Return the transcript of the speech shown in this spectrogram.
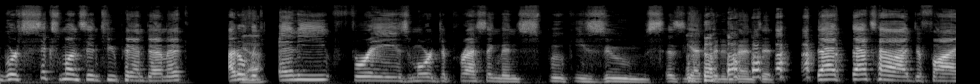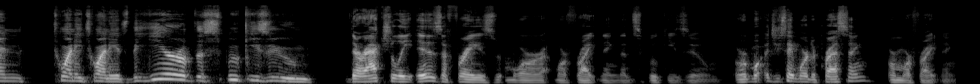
we're six months into pandemic i don't Yeah. think any phrase more depressing than spooky zooms has yet been invented that that's how i define 2020 it's the year of the spooky zoom There actually is a phrase more more frightening than spooky zoom. Or more, did you say more depressing or more frightening?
